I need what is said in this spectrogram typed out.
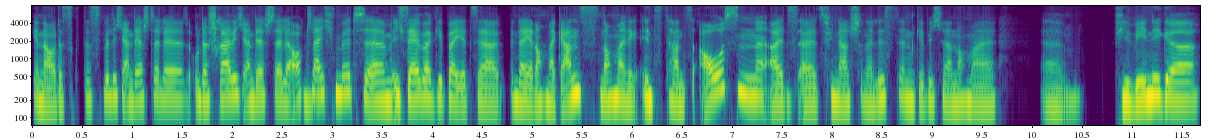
Genau, das, das will ich an der Stelle, unterschreibe ich an der Stelle auch mhm. gleich mit. Ähm, ich selber gebe ja jetzt ja, bin da ja nochmal ganz, nochmal eine Instanz außen. Als, als Finanzjournalistin gebe ich ja nochmal äh, viel weniger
